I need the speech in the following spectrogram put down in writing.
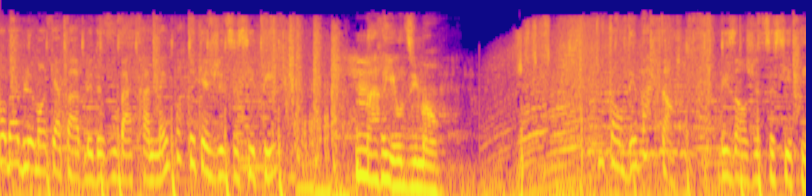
Probablement capable de vous battre à n'importe quel jeu de société, Mario Dumont. Tout en débattant des enjeux de société.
